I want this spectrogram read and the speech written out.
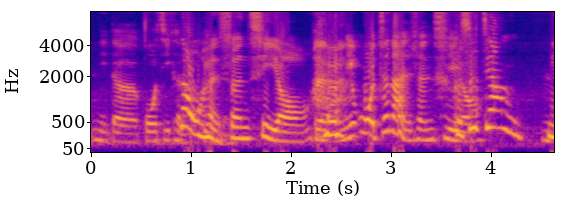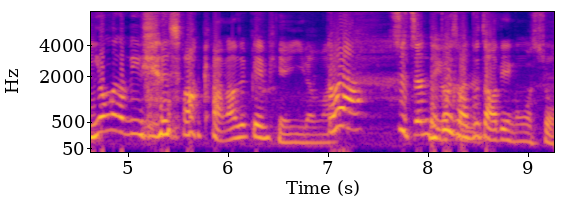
你的国籍可能，那我很生气哦。对，你我真的很生气、哦。可是这样，你用那个 VPN 刷卡，然后就变便宜了吗？对啊。是真的有，为什么不早点跟我说？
